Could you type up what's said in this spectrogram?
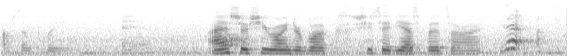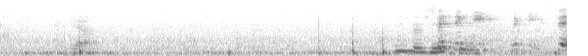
I'm so pleased. Anyway. I asked her if she ruined her books. She said yes, but it's all right. No. Yeah. Hey, There's Sit, Nikki. Mickey. Mickey, sit.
